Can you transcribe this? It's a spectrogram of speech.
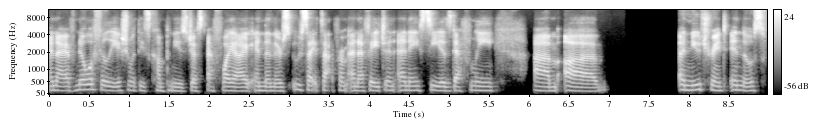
and I have no affiliation with these companies, just FYI. And then there's oocyte sap from NFH, and NAC is definitely um, a, a nutrient in those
